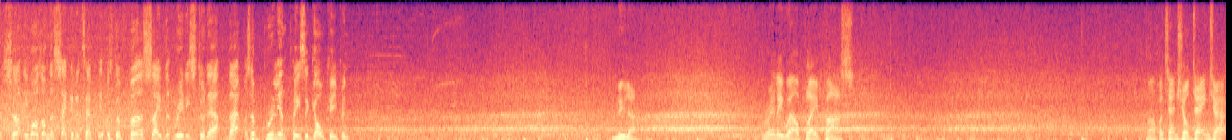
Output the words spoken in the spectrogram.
It certainly was on the second attempt. It was the first save that really stood out. That was a brilliant piece of goalkeeping. Müller. Really well played pass. Well, potential danger.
